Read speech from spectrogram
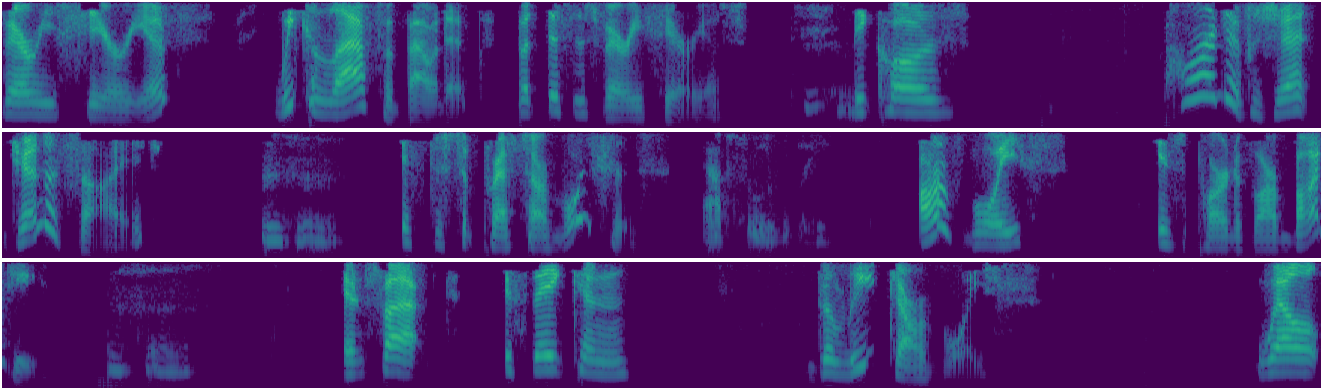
very serious. We can laugh about it, but this is very serious because part of gen- genocide Mm-hmm. is to suppress our voices. Absolutely. Our voice is part of our body. Mm-hmm. In fact, if they can delete our voice, well,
